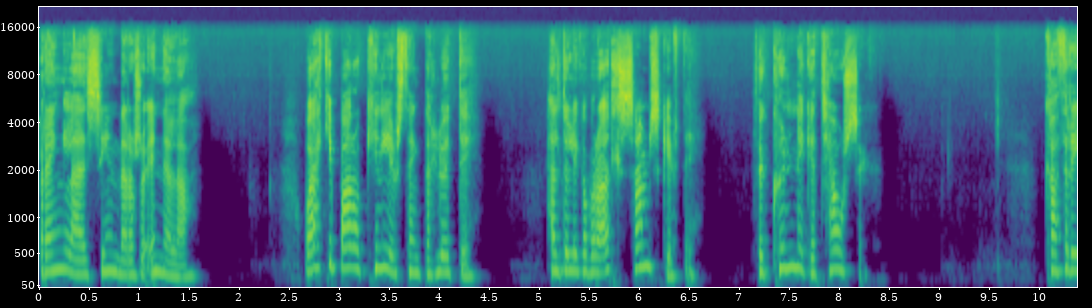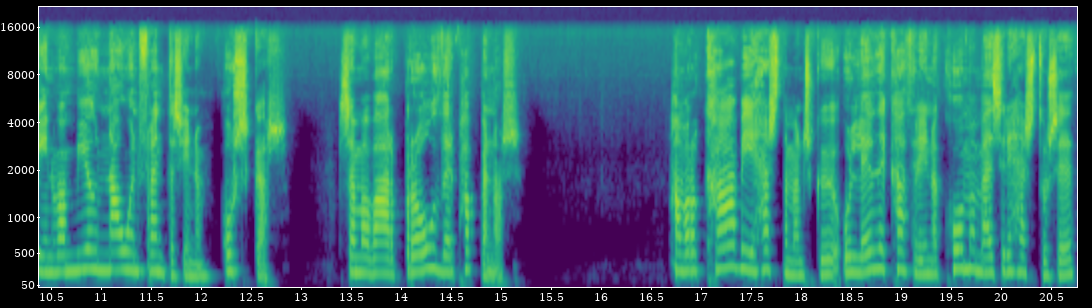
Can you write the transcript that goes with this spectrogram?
brenglaði sín þeirra svo innilega. Og ekki bara á kynlífstengta hluti, heldur líka bara öll samskipti. Þau kunni ekki að tjá sig. Kathrín var mjög náinn frenda sínum, Óskar, sem að var bróðir pappennar. Hann var á kafi í hestamennsku og lefði Katrín að koma með sér í hestúsið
